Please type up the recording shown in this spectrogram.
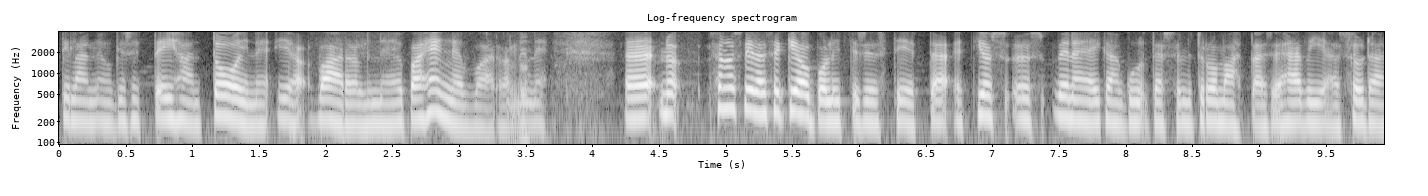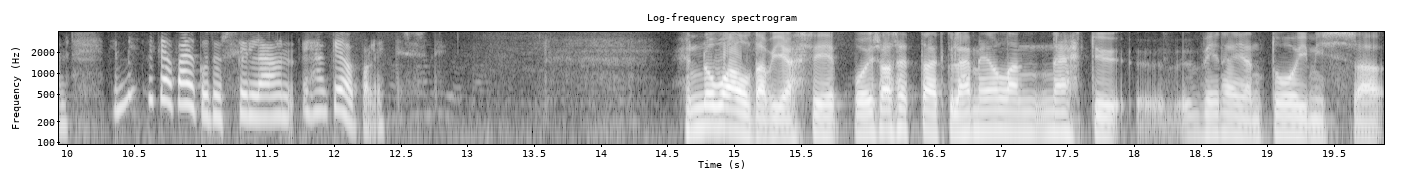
tilanne onkin sitten ihan toinen ja vaarallinen ja jopa hengenvaarallinen. No, no sanoisi vielä se geopoliittisesti, että, että jos, jos Venäjä ikään kuin tässä nyt romahtaisi ja häviää sodan, niin mikä vaikutus sillä on ihan geopoliittisesti? No valtavia. Se voisi asettaa, että kyllähän me ollaan nähty Venäjän toimissa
